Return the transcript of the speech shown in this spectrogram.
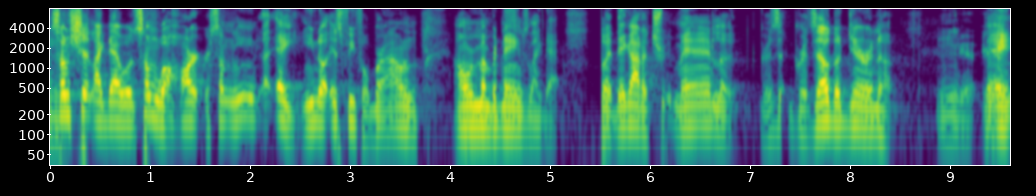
some shit like that. With something with heart or something. Hey, you know, it's Feefo, bro. I don't, I don't remember names like that. But they got a tr- man. Look, Gris- Griselda gearing up. Mm, yeah, They, yeah.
